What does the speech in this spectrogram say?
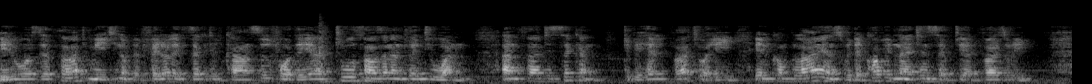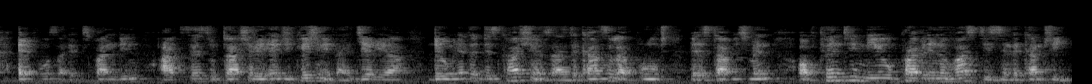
It was the third meeting of the Federal Executive Council for the year 2021 and 32nd to be held virtually in compliance with the COVID-19 Safety Advisory. Efforts at expanding access to tertiary education in Nigeria dominated discussions as the Council approved the establishment of 20 new private universities in the country.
